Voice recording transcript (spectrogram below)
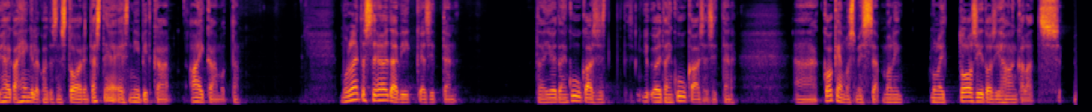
yhden aika henkilökohtaisen storin, tästä ei ole edes niin pitkää aikaa, mutta mulla oli tässä joitain viikkoja sitten, tai joitain kuukausia, joitain kuukausia sitten ää, kokemus, missä mä olin, mulla oli tosi tosi hankalat 3-5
